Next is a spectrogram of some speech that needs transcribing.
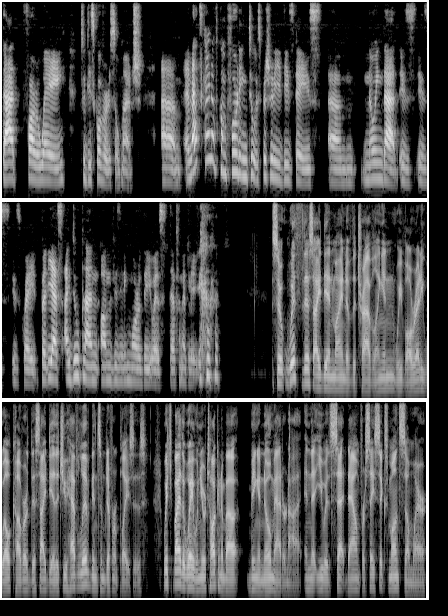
that far away to discover so much. Um, and that's kind of comforting too especially these days um, knowing that is is is great. But yes i do plan on visiting more of the us definitely. So, with this idea in mind of the traveling, and we've already well covered this idea that you have lived in some different places, which, by the way, when you were talking about being a nomad or not, and that you would set down for, say, six months somewhere,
